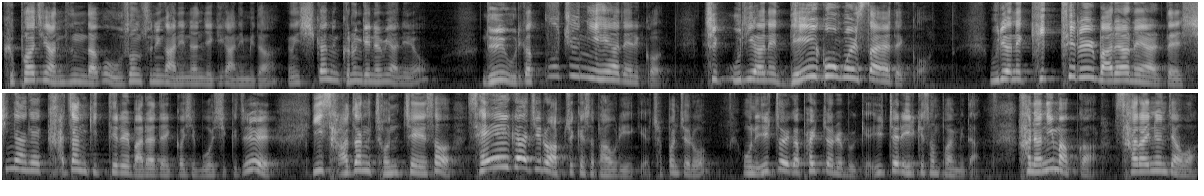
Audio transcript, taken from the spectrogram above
급하지 않는다고 우선순위가 아니라는 얘기가 아닙니다. 시간은 그런 개념이 아니에요. 늘 우리가 꾸준히 해야 될 것, 즉 우리 안에 내공을 쌓아야 될 것, 우리 안에 기틀을 마련해야 할 때 신앙의 가장 기틀을 마련해야 될 것이 무엇일지를 이 4장 전체에서 세 가지로 압축해서 바울이 얘기해요. 첫 번째로 오늘 1절과 8절을 볼게요. 1절에 이렇게 선포합니다. 하나님 앞과 살아있는 자와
